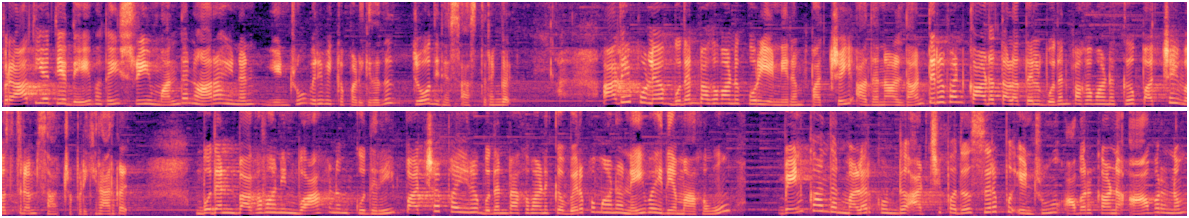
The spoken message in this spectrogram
பிராத்தியத்திய தேவதை ஸ்ரீ மந்த நாராயணன் என்றும் விரிவிக்கப்படுகிறது ஜோதிட சாஸ்திரங்கள். அதே போல புதன் பகவானுக்குரிய நிறம் பச்சை. அதனால்தான் திருவெண்காடு தளத்தில் புதன் பகவானுக்கு பச்சை வஸ்திரம் சாற்றப்படுகிறார்கள். புதன் பகவானின் வாகனம் குதிரை பச்சை பயிறு புதன் பகவானுக்கு விருப்பமான நெய்வைத்தியமாகவும் வெண்காந்தன் மலர் கொண்டு அர்ச்சிப்பது சிறப்பு என்றும் அவருக்கான ஆபரணம்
